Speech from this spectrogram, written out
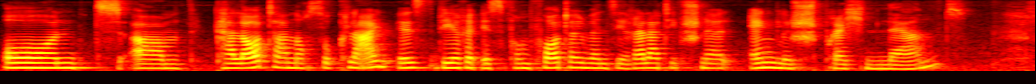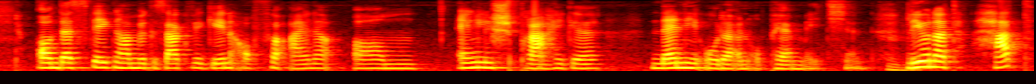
und ähm, Carlotta noch so klein ist, wäre es vom Vorteil, wenn sie relativ schnell Englisch sprechen lernt. Und deswegen haben wir gesagt, wir gehen auch für eine ähm, englischsprachige Nanny oder ein Au-pair-Mädchen. Mhm. Leonard hat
